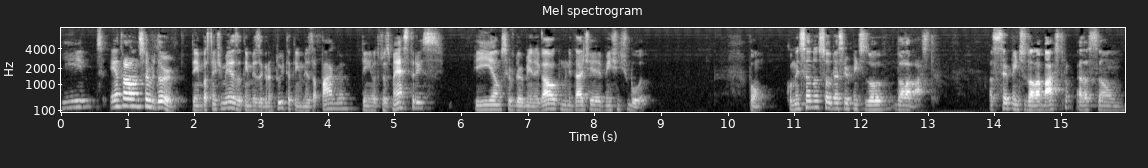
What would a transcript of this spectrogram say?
E entra lá no servidor. Tem bastante mesa, tem mesa gratuita, tem mesa paga, tem outros mestres. E é um servidor bem legal, a comunidade é bem gente boa. Bom, começando sobre as serpentes do, do alabastro. As serpentes do alabastro, elas são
